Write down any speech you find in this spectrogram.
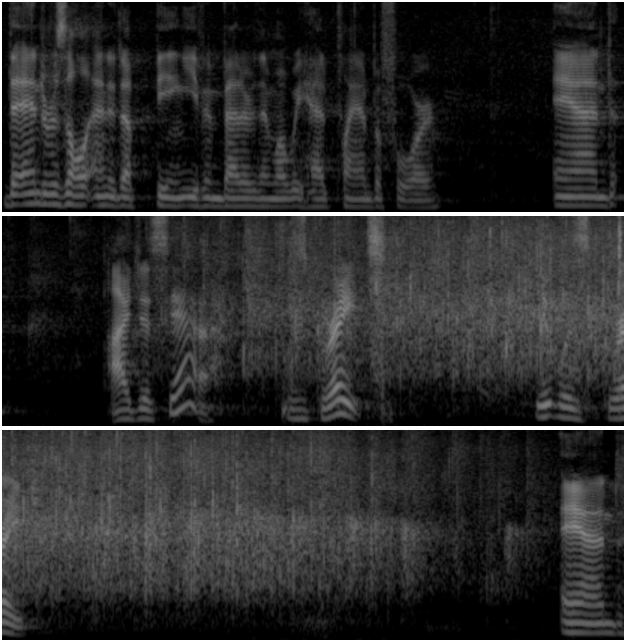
the end result ended up being even better than what we had planned before. And I just, yeah, it was great. It was great. And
